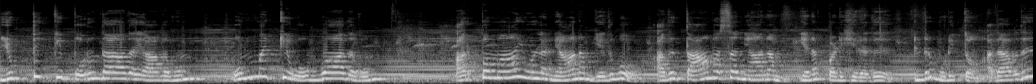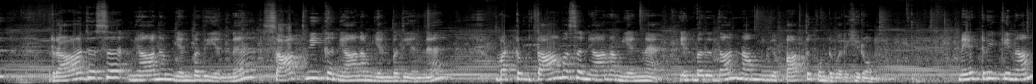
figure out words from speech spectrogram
யுக்திக்கு பொருந்தாதையாகவும் உண்மைக்கு ஒவ்வாதவும் அற்பமாய் உள்ள ஞானம் எதுவோ அது தாமச ஞானம் எனப்படுகிறது என்று முடித்தோம். அதாவது ராஜச ஞானம் என்பது என்ன? சாத்வீக ஞானம் என்பது என்ன? மற்றும் தாமச ஞானம் என்ன என்பதுதான் நாம் இங்கு பார்த்து கொண்டு வருகிறோம். நேற்றைக்கு நாம்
